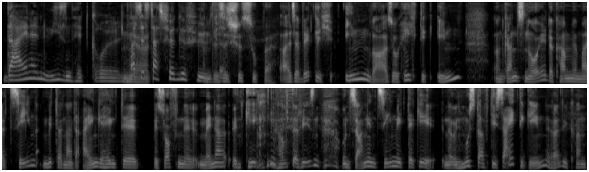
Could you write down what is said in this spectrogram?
deinen Wiesenhit grölen. Was ja, ist das für ein Gefühl? Das ist schon super. Als er wirklich in war, so richtig in und ganz neu, da kamen mir mal zehn miteinander eingehängte besoffene Männer entgegen auf der Wiesen und sangen 10 Meter G. Ich musste auf die Seite gehen, ja, die kam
